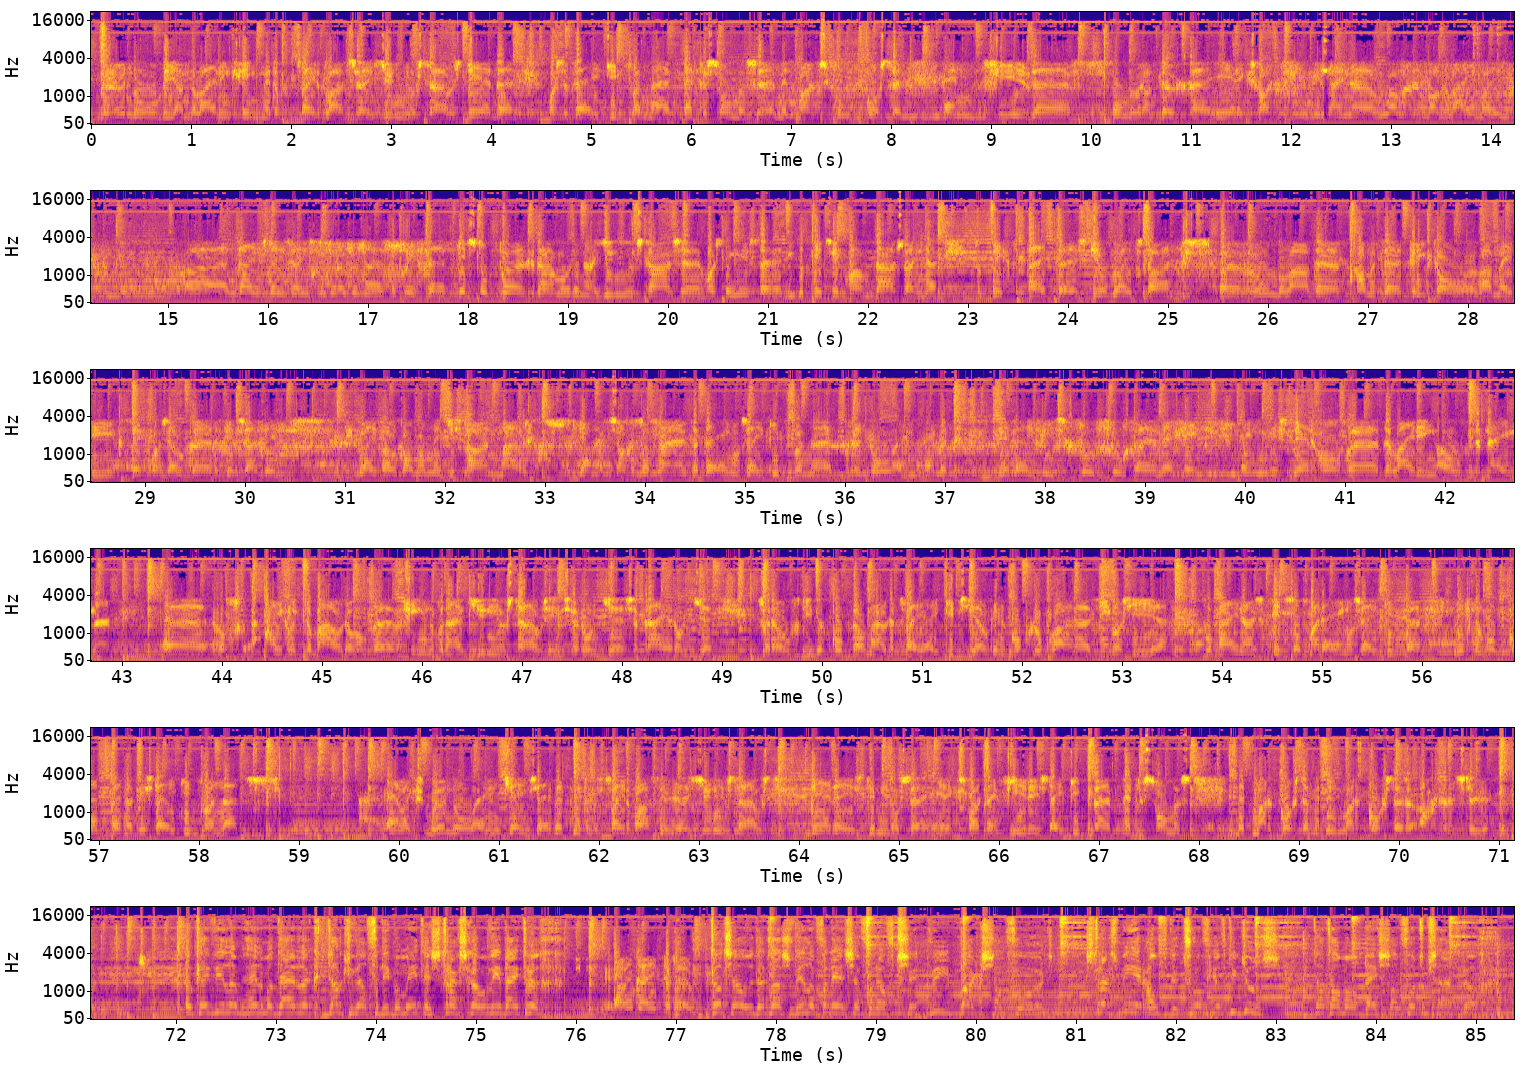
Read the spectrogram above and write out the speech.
Brundle die aan de leiding ging met op de tweede plaats Junior Strauss. Derde was het de equipe van Petter Sonders met Max Kosten. En vierde vonden we dan terug Erik Zwart. Die zijn lang aan het bakkeleien geweest. Tijdens deze race moet er ook een uh, verplichte pitstop uh, gedaan worden. Nou, Junior Stars was de eerste die de pits in kwam. Daar zijn verplichte tijd stil bleef staan. Een ronde later kwam het drietal waarmee die in was ook de pit in. Die bleef ook allemaal netjes staan. Maar ja, het zag er toch naar uit dat de Engelse equipe van Brundle en Abbott net even iets vroeg, wegging. En die wist derhalve de leiding over te nemen. Of eigenlijk te behouden. Want uh, we gingen er vanuit Junior Strauss in zijn rondje, zijn vrije rondje veroverd hij de kop wel. Nou, de twee equipes die ook in de kopgroep waren, die was hij uh, voorbij naar zijn pitstop. Maar de Engelse equipe ligt nog op kop en dat is de equipe van Alex Bundle en James Abbott met op de tweede plaats nu Junior Strauss. Derde is inmiddels Erik Zwart en vierde is de equipe Peter Sonders met Mark Koster. Met nu Mark Koster achter het stuur. Oké Willem, helemaal duidelijk. Dankjewel voor dit moment en straks komen we weer bij terug. Oké, tot zo. Tot zo, dat was Willem van Dessen vanaf het circuit Park Zandvoort. Straks meer over de Trophy of the Juice. Dat allemaal bij Zandvoort op zaterdag.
